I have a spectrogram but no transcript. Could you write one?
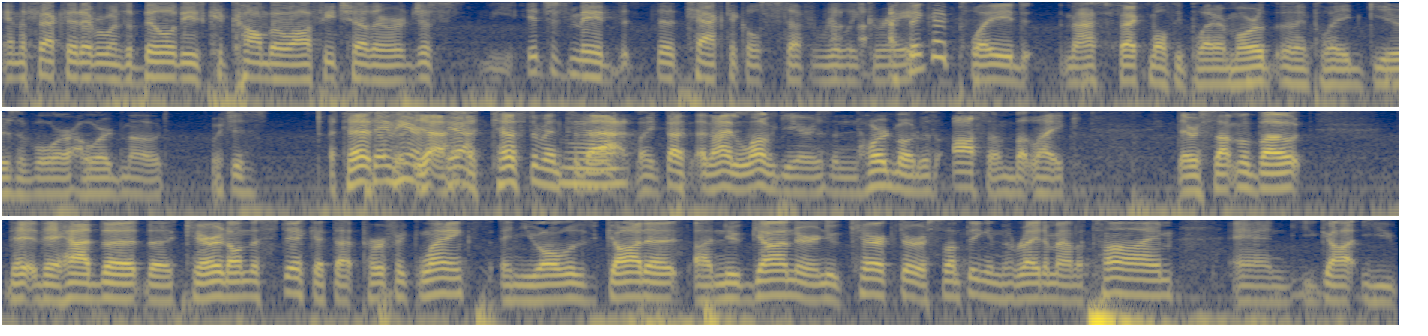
and the fact that everyone's abilities could combo off each other, just it just made the, the tactical stuff really great. I think I played Mass Effect multiplayer more than I played Gears of War Horde mode, which is a test. Same here, Yeah, yeah. a testament to Yeah. that. Like that, and I love Gears, and Horde mode was awesome. But like, there was something about they they had the the carrot on the stick at that perfect length, and you always got a, a new gun or a new character or something in the right amount of time. And you got you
